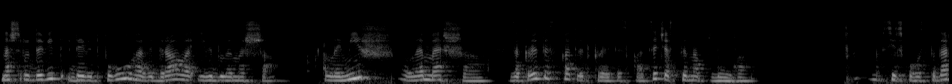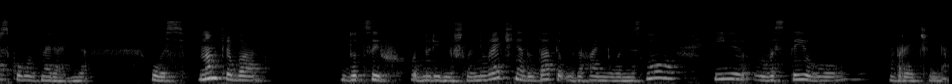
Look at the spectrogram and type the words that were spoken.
Наш родовід іде від плуга, від рала і від лемеша. Леміш, лемеша. Закритий склад, відкритий склад. Це частина плуга сільськогосподарського знаряддя. Ось, нам треба до цих однорідних членів речення додати узагальнювальне слово і ввести його в речення.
